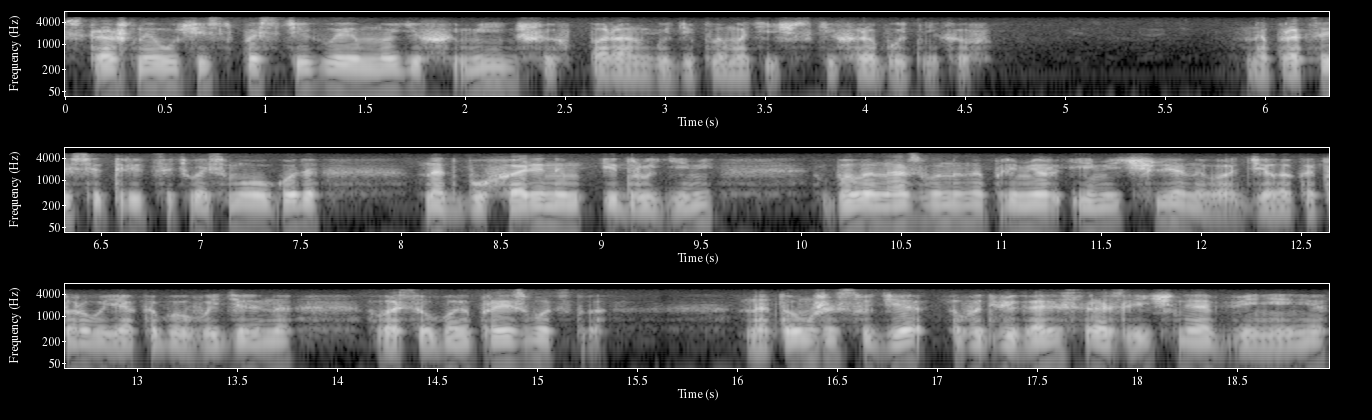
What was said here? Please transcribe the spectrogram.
Страшная участь постигла и многих меньших по рангу дипломатических работников. На процессе 1938 года над Бухариным и другими было названо, например, имя Членова, дело которого якобы выделено в особое производство. На том же суде выдвигались различные обвинения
